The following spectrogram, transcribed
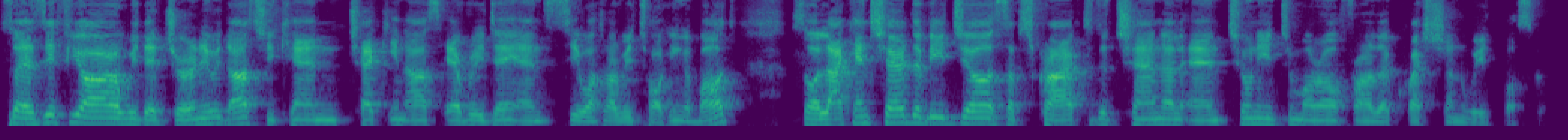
So as if you are with a journey with us, you can check in us every day and see what are we talking about. So like and share the video, subscribe to the channel and tune in tomorrow for another question with Bosco.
